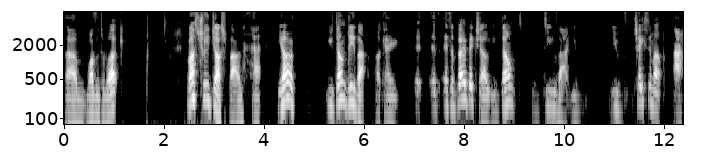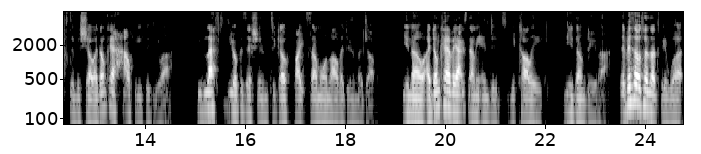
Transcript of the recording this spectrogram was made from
um, wasn't a work. Must treat Josh Barnett. You're you don't do that. Okay, it, it it's a very big show. You don't do that. You you chase him up after the show. I don't care how heated you are. You left your position to go fight someone while they're doing their job. You know, I don't care if they accidentally injured your colleague. You don't do that. If this all turns out to be a work,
